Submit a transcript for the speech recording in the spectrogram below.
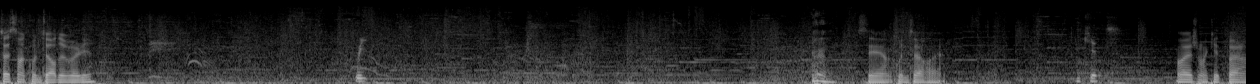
Ça c'est un counter de volley. Oui. c'est un counter ouais. T'inquiète. Ouais je m'inquiète pas là.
